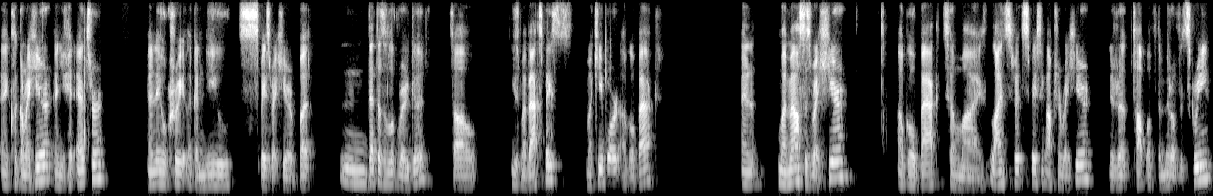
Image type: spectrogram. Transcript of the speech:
and click on right here and you hit enter, and it will create like a new space right here. But mm, that doesn't look very good. So I'll use my backspace, my keyboard, I'll go back. And my mouse is right here. I'll go back to my line spacing option right here, near the top of the middle of the screen.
